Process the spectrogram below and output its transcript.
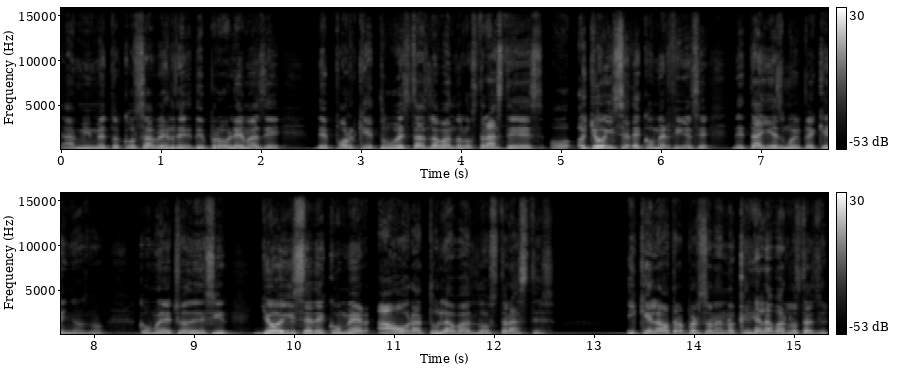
A mí me tocó saber de, problemas de, de, por qué tú estás lavando los trastes. O, o, yo hice de comer, fíjense, detalles muy pequeños, ¿no? Como el hecho de decir, yo hice de comer, ahora tú lavas los trastes y que la otra persona no quería lavar los trastes.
